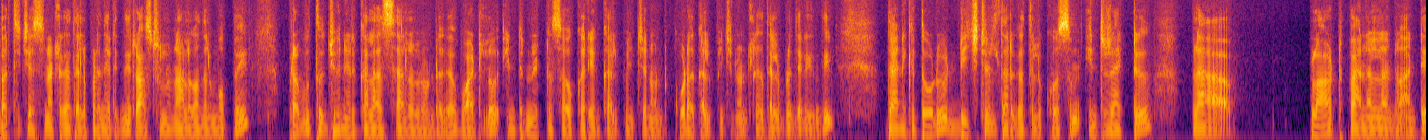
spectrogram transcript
భర్తీ చేస్తున్నట్లుగా తెలపడం జరిగింది. రాష్ట్రంలో నాలుగు వందల ముప్పై ప్రభుత్వ జూనియర్ కళాశాలలు ఉండగా వాటిలో ఇంటర్నెట్ సౌకర్యం కల్పించను కూడా కల్పించినట్లుగా తెలపడం జరిగింది. దానికి తోడు డిజిటల్ తరగతుల కోసం ఇంటరాక్టివ్ ప్లా ప్లాట్ ప్యానెల్లను అంటే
